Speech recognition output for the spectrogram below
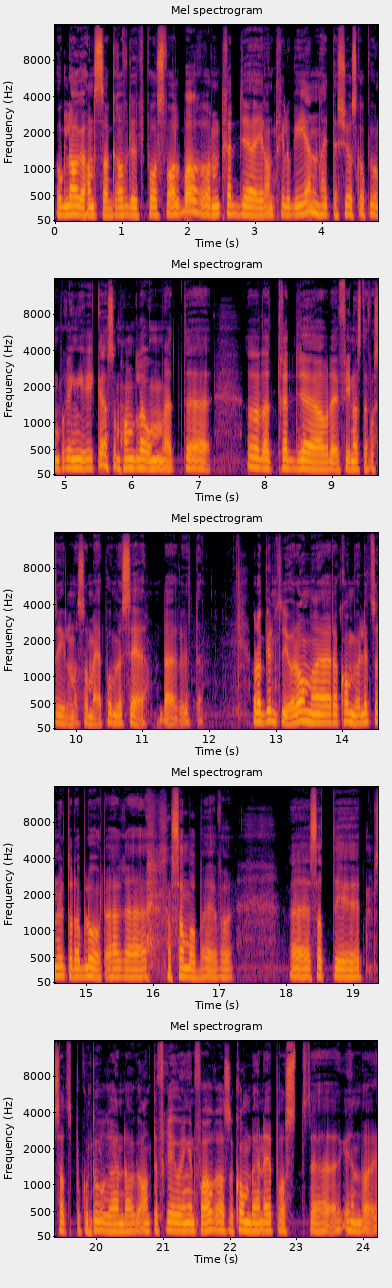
og laget hans har gravd ut på Svalbard. Og den tredje i den trilogien heter 'Sjøskorpionen på Ringerike', som handler om et eh, altså det tredje av de fineste fossilene som er på museet der ute. Og det begynte jo da med Det kom jo litt sånn ut av det blå, det her eh, samarbeidet. for jeg satt, i, satt på kontoret en dag og ante fred og ingen fare. Så kom det en e-post eh, inn da,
